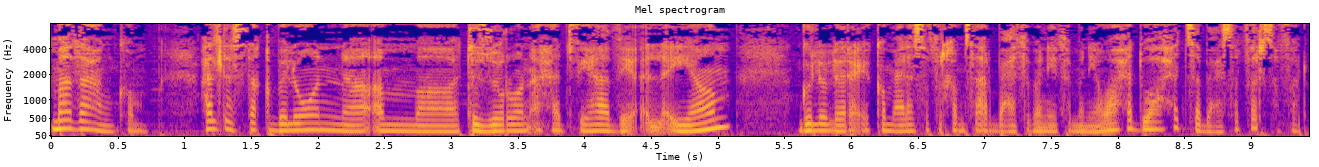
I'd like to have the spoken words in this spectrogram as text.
ماذا عنكم؟ هل تستقبلون أم تزورون أحد في هذه الأيام؟ قولوا لي رأيكم على صفر خمسة أربعة ثمانية, واحد سبعة صفر صفر.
